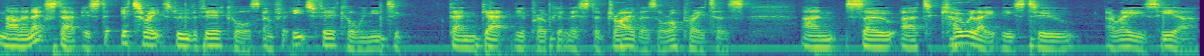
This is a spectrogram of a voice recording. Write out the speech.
now the next step is to iterate through the vehicles and for each vehicle we need to then get the appropriate list of drivers or operators. And so uh, to correlate these two arrays here,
